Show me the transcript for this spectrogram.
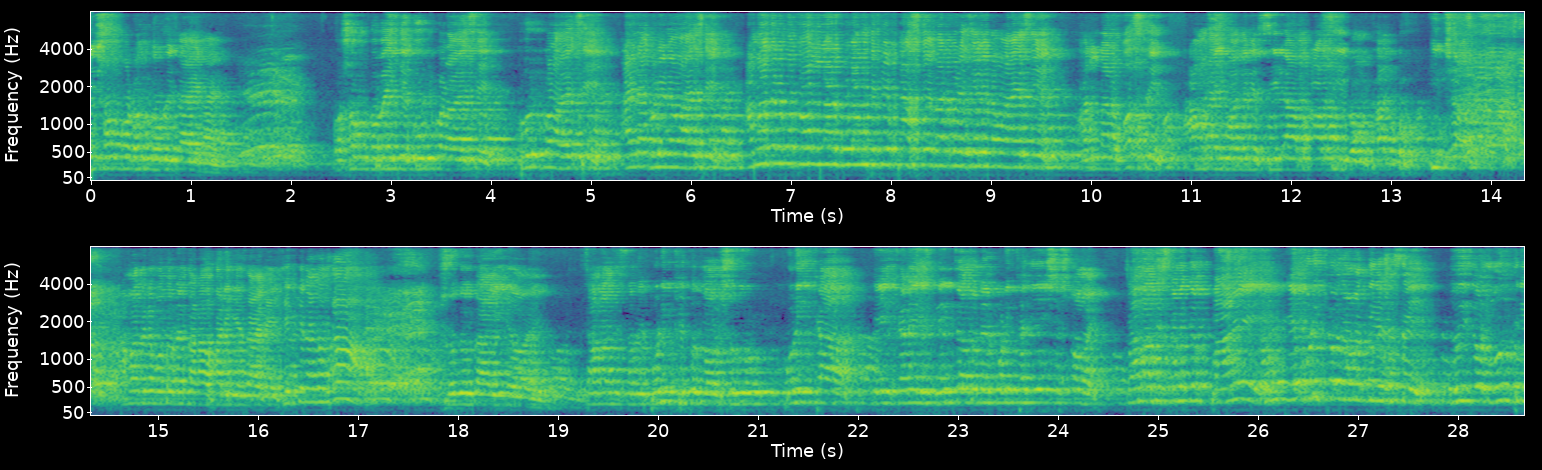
এ সংগঠন অসংখ্য করা হয়েছে করা হয়েছে, আয়না করে নেওয়া হয়েছে। আমাদের মতো আল্লাহর গোলামদেরকে পাঁচ ছয়বার করে জেলে নেওয়া হয়েছে আল্লাহর হস্তে আমরা এই বাজারে ছিলাম আসি এবং থাকব ইনশাআল্লাহ। আমাদের মতো নেতারাও হারিয়ে যায় নাই ঠিক কিনা কথা? শুধু তাই নয় জামাত ইসলামের পরীক্ষিত দল শুধু পরীক্ষা এইখানে নির্যাতনের পরীক্ষা দিয়ে শেষ নয়। জামাত ইসলামী যে পারে এ পরীক্ষাও জামাত দিয়ে এসেছে। দুইজন মন্ত্রী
